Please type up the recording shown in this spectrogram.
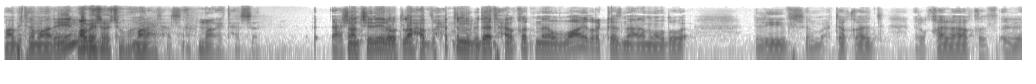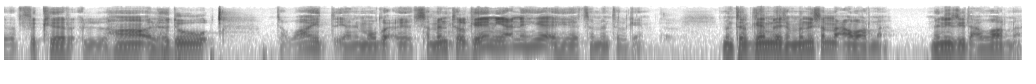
ما بتمارين ما بيسوي تمارين. ما راح يتحسن. ما راح يتحسن. عشان كذي لو تلاحظ حتى من بداية حلقتنا وايد ركزنا على موضوع beliefs المعتقد القلق الفكر الها الهدوء. وايد يعني الموضوع it's mental game يعني هي هي it's mental game mental game ليش؟ من يسمع عوارنا؟ من يزيد عوارنا؟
